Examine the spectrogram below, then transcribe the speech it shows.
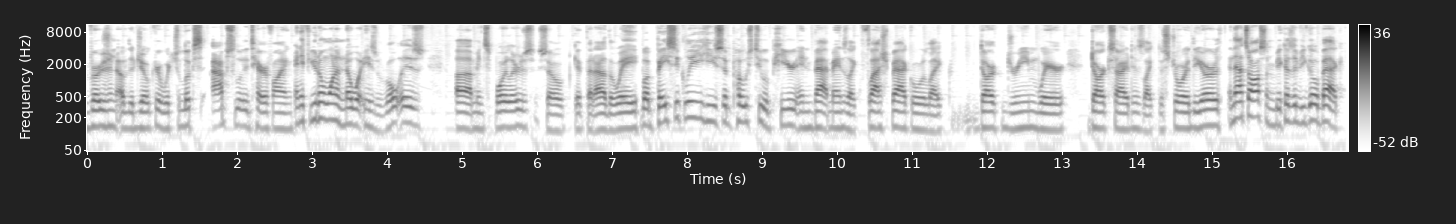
version of the Joker, which looks absolutely terrifying. And if you don't want to know what his role is, uh, I mean, spoilers, so get that out of the way. But basically, he's supposed to appear in Batman's like flashback or like dark dream where Darkseid has like destroyed the Earth, and that's awesome because if you go back,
